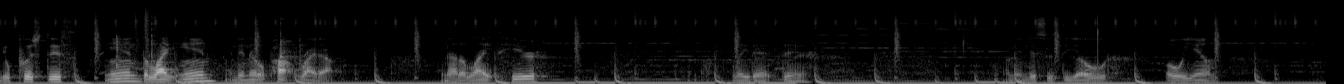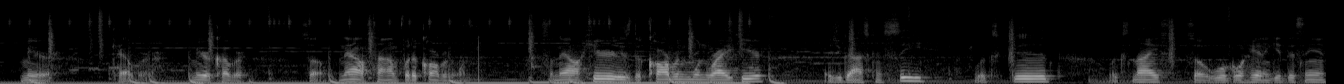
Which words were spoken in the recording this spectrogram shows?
you'll push this in, the light in, and then it'll pop right out. Now the light's here. Lay that there. And then this is the old OEM mirror cover, mirror cover. So now it's time for the carbon one. So now here is the carbon one right here. As you guys can see, looks good, looks nice. So we'll go ahead and get this in.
